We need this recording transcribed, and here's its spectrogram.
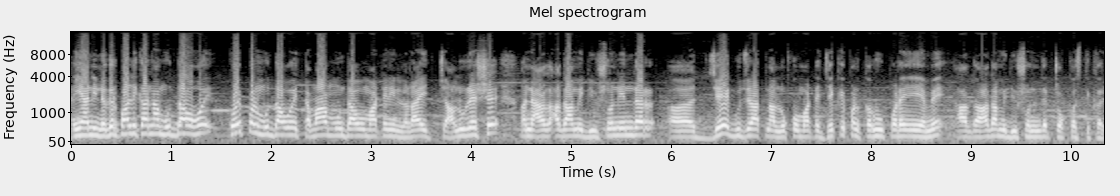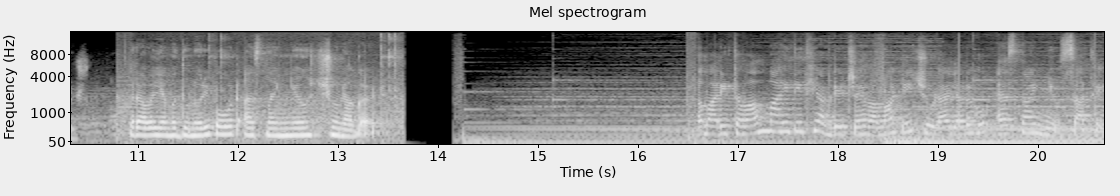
અહીંયાની નગરપાલિકાના મુદ્દાઓ હોય કોઈ પણ મુદ્દાઓ હોય તમામ મુદ્દાઓ માટેની લડાઈ ચાલુ રહેશે અને આગામી દિવસોની અંદર જે ગુજરાતના લોકો માટે જે કંઈ પણ કરવું પડે એ અમે આગ- આગામી દિવસોની અંદર ચોક્કસથી કરીશું. રાવલિયા મધુનો રિપોર્ટ આસ નાઇન ન્યૂઝ જુનાગઢ. અમારી તમામ માહિતીથી અપડેટ રહેવા માટે જોડાયેલા રહો એસ નાઇન ન્યૂઝ સાથે.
